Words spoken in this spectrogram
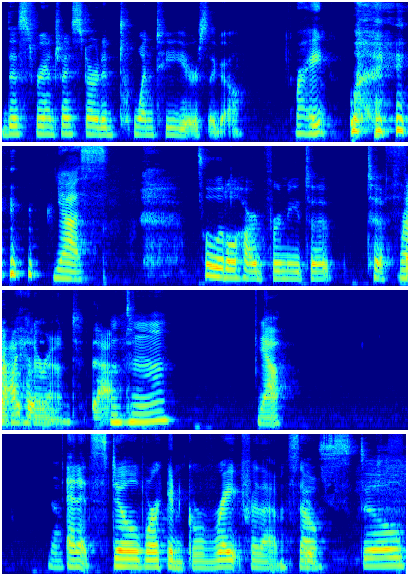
this franchise started 20 years ago. right Like, yes it's a little hard for me to to wrap my head around that. hmm Yeah. Yeah. And it's still working great for them. So It's still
